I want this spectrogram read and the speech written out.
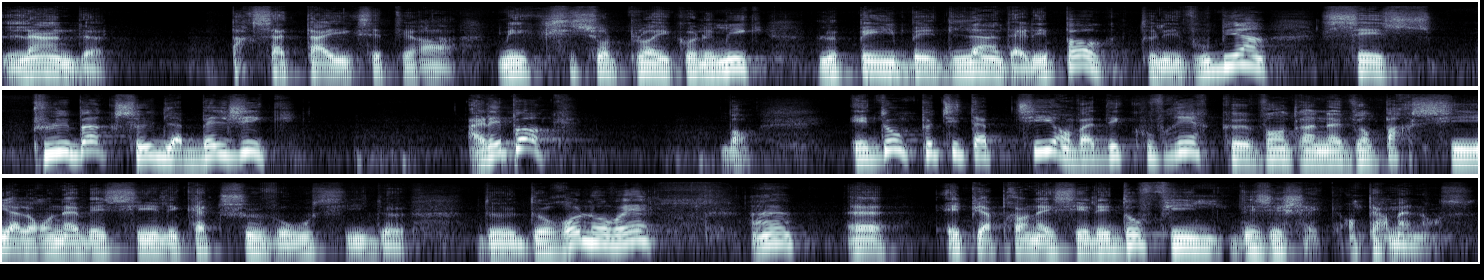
l'Inde, par sa taille, etc. Mais si sur le plan économique, le PIB de l'Inde à l'époque, tenez-vous bien, c'est plus bas que celui de la Belgique. À l'époque. Bon. Et donc, petit à petit, on va découvrir que vendre un avion par-ci, alors on avait essayé les quatre chevaux aussi de, de, de Renault, hein, euh, et puis après, on a essayé les dauphines, des échecs en permanence.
